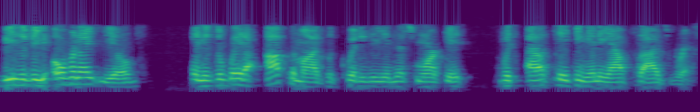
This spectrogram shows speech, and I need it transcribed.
vis-a-vis overnight yields and is a way to optimize liquidity in this market without taking any outsized risks.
